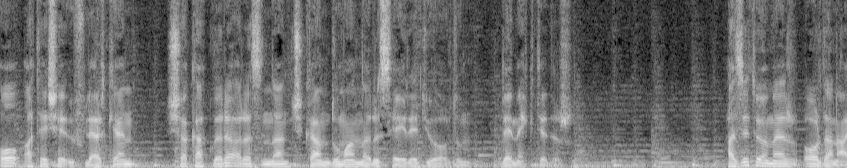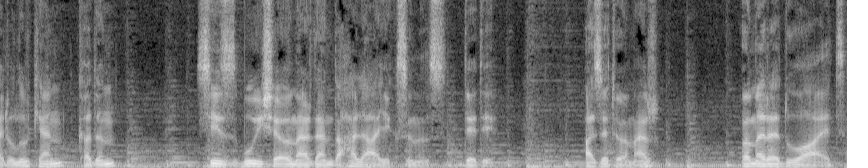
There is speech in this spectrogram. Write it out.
o ateşe üflerken şakakları arasından çıkan dumanları seyrediyordum demektedir. Hz. Ömer oradan ayrılırken kadın, siz bu işe Ömer'den daha layıksınız dedi. Hz. Ömer, Ömer'e dua et,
